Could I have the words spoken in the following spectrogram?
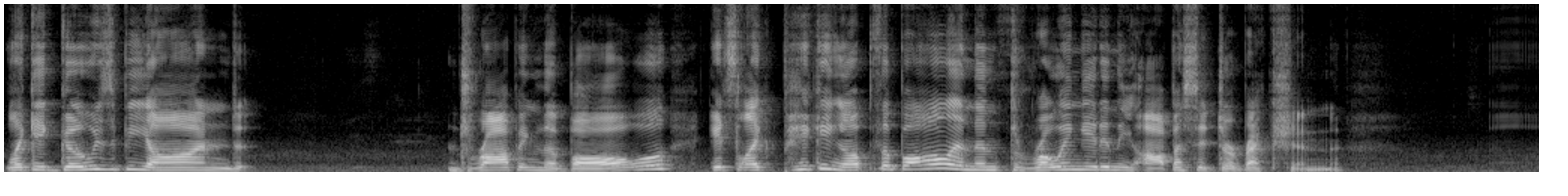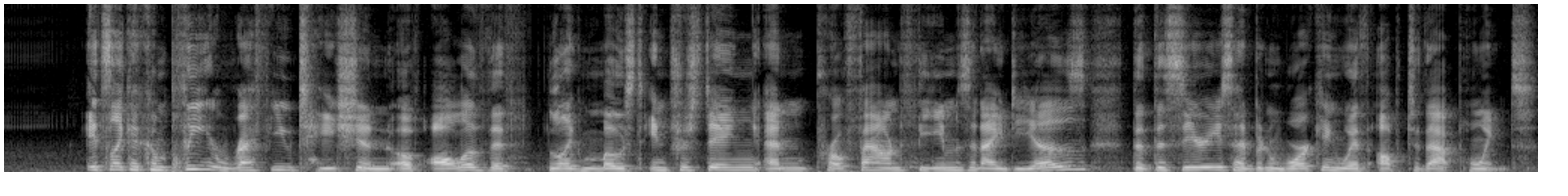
like it goes beyond dropping the ball it's like picking up the ball and then throwing it in the opposite direction. It's like a complete refutation of all of the like most interesting and profound themes and ideas that the series had been working with up to that point.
